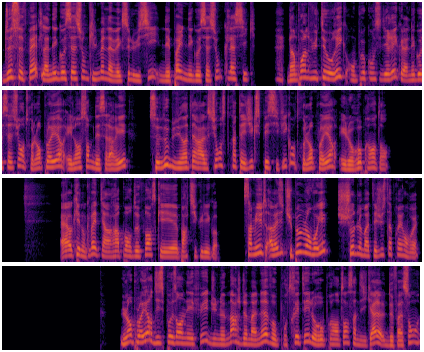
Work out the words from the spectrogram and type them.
De ce fait, la négociation qu'il mène avec celui-ci n'est pas une négociation classique. D'un point de vue théorique, on peut considérer que la négociation entre l'employeur et l'ensemble des salariés se double d'une interaction stratégique spécifique entre l'employeur et le représentant. Ah ok, donc en fait, il y a un rapport de force qui est particulier quoi. 5 minutes, ah vas-y, tu peux me l'envoyer? Je suis chaud de le mater juste après en vrai. L'employeur dispose en effet d'une marge de manœuvre pour traiter le représentant syndical de façon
